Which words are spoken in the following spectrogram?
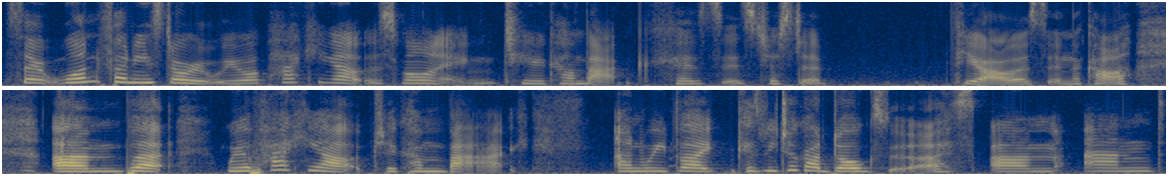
So, one funny story we were packing up this morning to come back because it's just a few hours in the car. Um, but we were packing up to come back, and we'd like because we took our dogs with us. Um, and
